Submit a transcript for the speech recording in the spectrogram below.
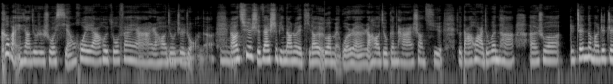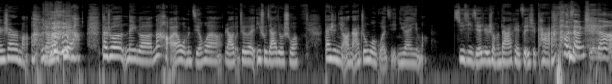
刻板印象，就是说贤惠呀、会做饭呀，然后就这种的。嗯然后确实在视频当中也提到有一个美国人，然后就跟他上去就搭话，就问他，呃，说真的吗？这真事儿吗？然后对啊，他说那个那好呀，我们结婚啊。然后这个艺术家就说，但是你要拿中国国籍，你愿意吗？具体结局是什么，大家可以自己去看。好想知道。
